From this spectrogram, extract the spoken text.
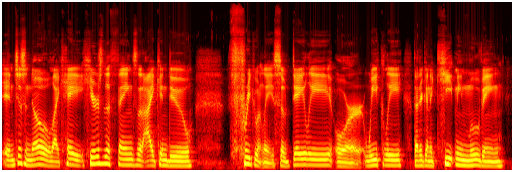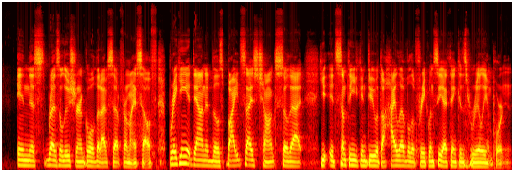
and just know like hey here's the things that i can do frequently so daily or weekly that are going to keep me moving in this resolution or goal that I've set for myself. Breaking it down into those bite-sized chunks so that you, it's something you can do with a high level of frequency, I think is really important.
